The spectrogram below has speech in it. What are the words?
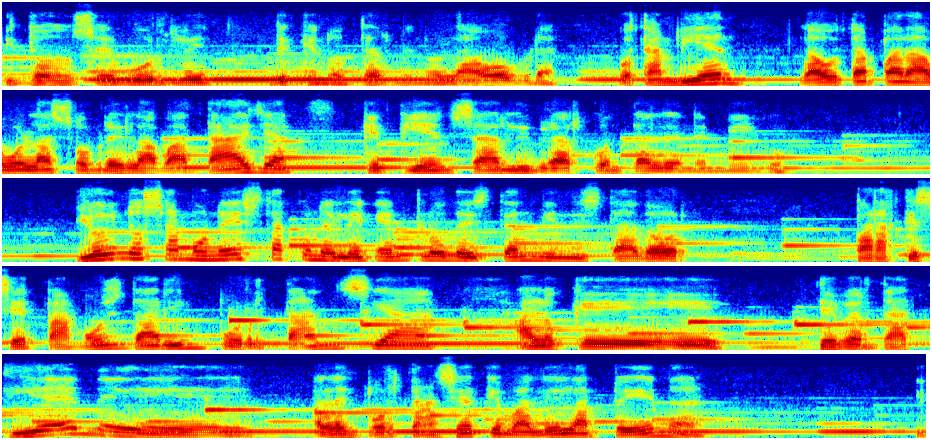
y todos se burlen de que no terminó la obra. O también la otra parábola sobre la batalla que piensa librar contra el enemigo. Y hoy nos amonesta con el ejemplo de este administrador para que sepamos dar importancia a lo que de verdad tiene, a la importancia que vale la pena. Y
